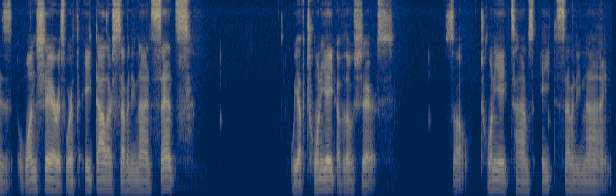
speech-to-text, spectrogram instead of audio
is one share is worth $8.79. We have 28 of those shares. So 28 times 879.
